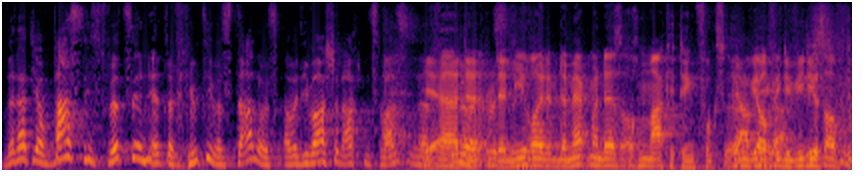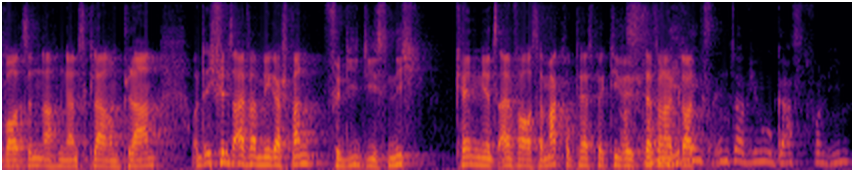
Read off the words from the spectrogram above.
Und dann hat die auch, was, die ist 14, der interviewt die, was ist da los? Aber die war schon 28. und hat Ja, der, der. Leroy, da merkt man, der ist auch ein Marketingfuchs. Irgendwie auch, wie die Videos Ich- aufgebaut sind, nach einem ganz klaren Plan. Und ich finde es einfach mega spannend für die, die es nicht kennen, jetzt einfach aus der Makroperspektive. Stefan hat gerade. Lieblingsinterview-Gast von ihm?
